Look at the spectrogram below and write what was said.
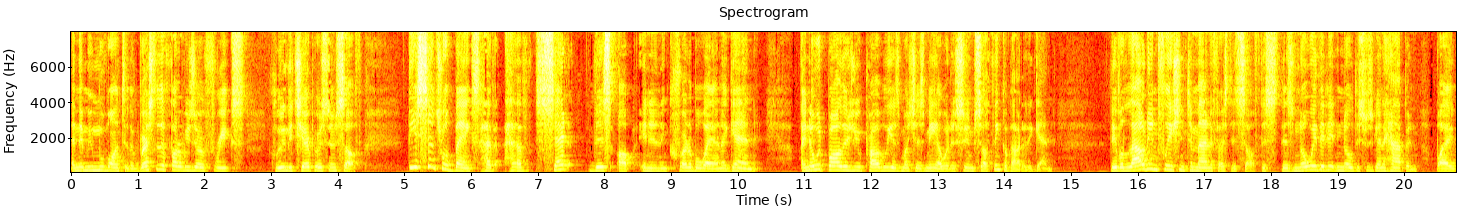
And then we move on to the rest of the Federal Reserve freaks, including the chairperson himself. These central banks have, have set this up in an incredible way. And again, I know it bothers you probably as much as me. I would assume so. Think about it again. They've allowed inflation to manifest itself. This, there's no way they didn't know this was going to happen by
